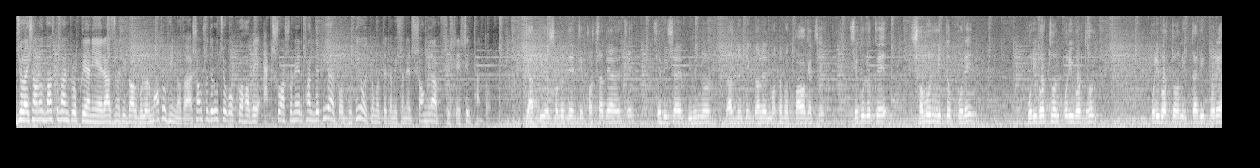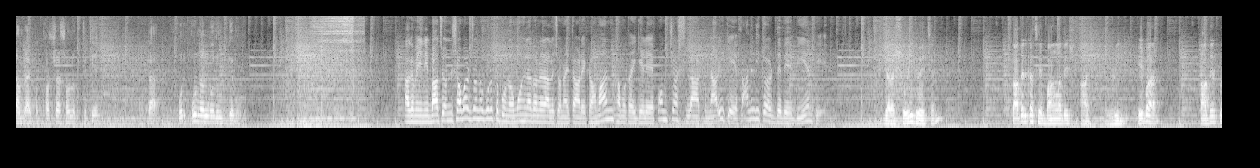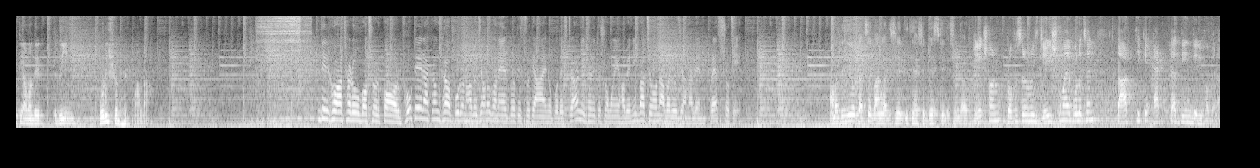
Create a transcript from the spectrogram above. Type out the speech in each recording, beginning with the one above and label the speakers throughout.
Speaker 1: জুলাই সনদ বাস্তবায়ন প্রক্রিয়া নিয়ে রাজনৈতিক দলগুলোর মত ভিন্নতা সংসদের উচ্চকক্ষ হবে একশো আসনের, থাকবে পিআর পদ্ধতি ঐকমত্য কমিশনের সংলাপ শেষে সিদ্ধান্ত।
Speaker 2: জাতীয় সনদের যে খসড়া দেওয়া হয়েছে, সে বিষয়ে বিভিন্ন রাজনৈতিক দলের মতামত পাওয়া গেছে। সেগুলোকে সমন্বিত করে পরিবর্তন, পরিবর্ধন, পরিবর্তন ইত্যাদি করে আমরা একটা খসড়া সনদ থেকে একটা পূর- পূর্ণাঙ্গ রূপ দেব।
Speaker 1: আগামী নির্বাচন সবার জন্য গুরুত্বপূর্ণ। মহিলা দলের আলোচনায় তারেক রহমান, ক্ষমতায় গেলে পঞ্চাশ লাখ নারীকে ফ্যামিলি কার্ড দেবে বিএনপি
Speaker 3: যারা শহীদ হয়েছেন, তাদের কাছে বাংলাদেশ আজ ঋণী। এবার তাদের প্রতি আমাদের ঋণ পরিশোধের পালা।
Speaker 1: দীর্ঘ আঠারো বছর পর ভোটের আকাঙ্ক্ষা পূরণ হবে জনগণের প্রতিশ্রুতি আইন উপদেষ্টার। নির্ধারিত সময়ে হবে নির্বাচন আবারও জানালেন প্রেস সচিব।
Speaker 4: আমাদের নিয়ত আছে বাংলাদেশের ইতিহাসে বেস্ট ইলেকশন দেওয়ার।
Speaker 5: ইলেকশন প্রফেসর যেই সময় বলেছেন তার থেকে একটা দিন দেরি হবে না।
